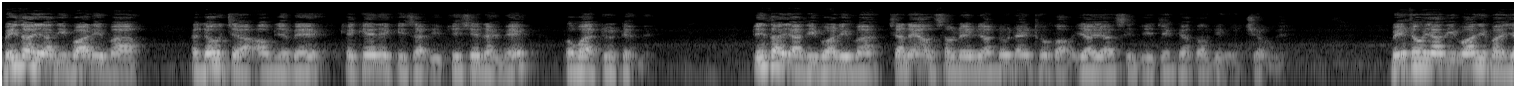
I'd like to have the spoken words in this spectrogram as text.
မိဒ္ဒယာဒီဘာတွေမှာအတော့ကြအောင်မြင်မယ်ခက်ခဲတဲ့ကိစ္စတွေဖြေရှင်းနိုင်မယ်ဘဝတိုးတက်မယ်ပိဿယာဒီဘာတွေမှာဇန်နိုင်အောင်ဆောင်နိုင်များတို့တိုင်းထုတ်ပေါက်အရာရာစင်ပြေခြင်းကံကောင်းခြင်းကိုကြုံမယ်မေထုံယာဒီဘာတွေမှာရ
